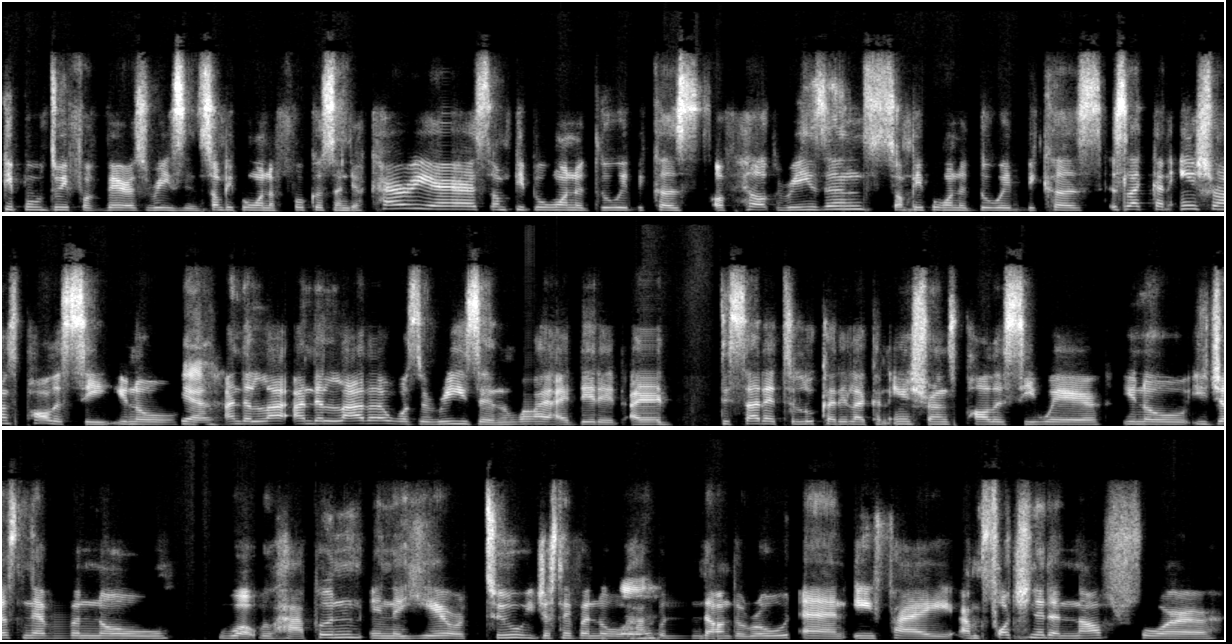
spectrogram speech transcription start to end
people do it for various reasons. Some people want to focus on their career, some people want to do it because of health reasons reasons. Some people want to do it because it's like an insurance policy, you know. Yeah. And the la- and the latter was the reason why I did it. I decided to look at it like an insurance policy where you know you just never know what will happen in a year or two. You just never know what mm-hmm. happen down the road. And if I am fortunate enough for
